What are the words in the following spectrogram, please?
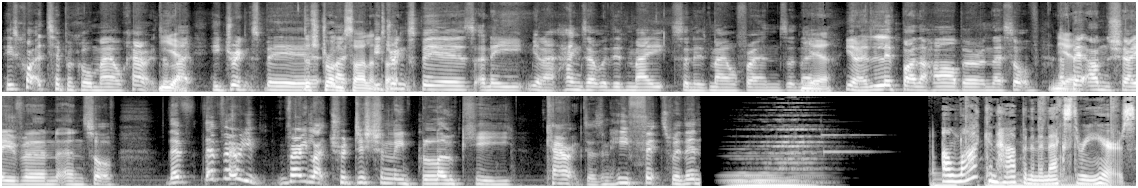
he's quite a typical male character. Yeah. Like, he drinks beer. The strong like, silent He type. drinks beers and he you know hangs out with his mates and his male friends and they Yeah. you know live by the harbour and they're sort of a Yeah. bit unshaven and sort of they're they're very very like traditionally blokey characters and he fits within A lot can happen in the next three years.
